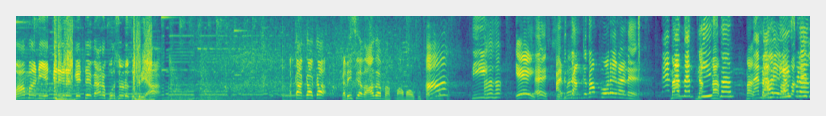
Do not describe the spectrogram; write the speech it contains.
மாமா நீ எங்க இருக்கிறன்னு கேட்டு வேற புருஷனோட சுத்துறியா அக்கா அக்கா அக்கா கடைசியா ராதா மேம் மாமாவை கூப்பிட்டாங்க நீ ஏய் அடுத்து அங்கதான் போறேன் நானு ma'am ma'am please, ma'am. Ma'am, ma'am, please, ma'am.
